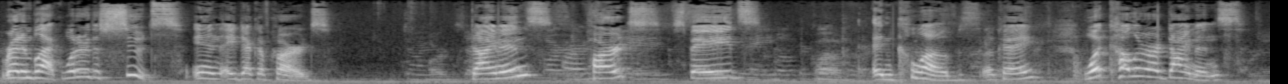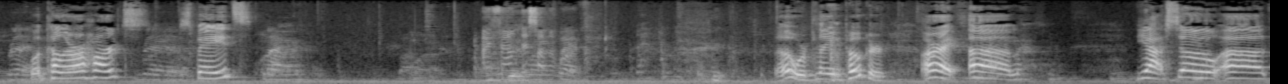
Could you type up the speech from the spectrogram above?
Red and black. What are the suits in a deck of cards? Diamonds, hearts, spades, and clubs. Okay. What color are diamonds? What color are hearts? Spades? I found this on the web. Oh, we're playing poker. All right. Um, yeah. So, uh,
